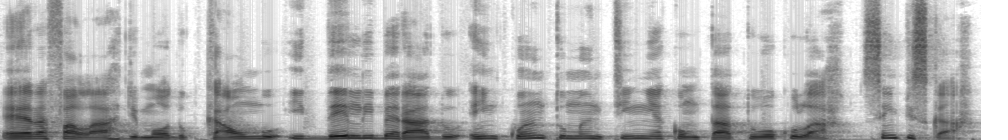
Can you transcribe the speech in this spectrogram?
era falar de modo calmo e deliberado enquanto mantinha contato ocular, sem piscar.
